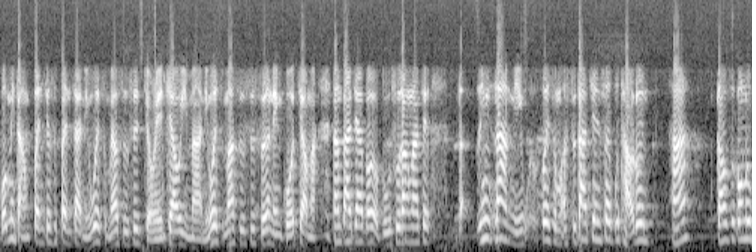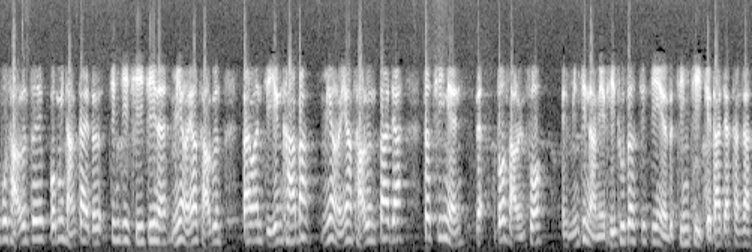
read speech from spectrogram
国民党笨就是笨在你为什么要实施九年教育嘛？你为什么要实施十二年国教嘛？让大家都有读书，让那些，那那你为什么十大建设不讨论啊？高速公路不讨论这些国民党盖的经济奇迹呢？没有人要讨论台湾几间卡棒，没有人要讨论。大家这七年那多少人说？哎，民进党你提出这七年的经济给大家看看，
